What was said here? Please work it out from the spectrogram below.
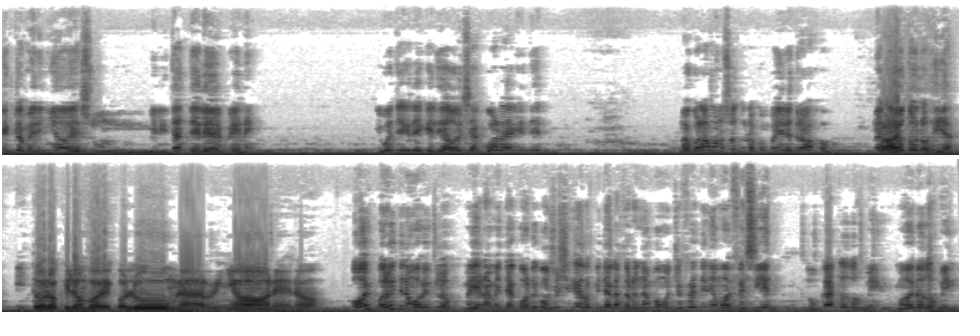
Héctor Meriño es un militante del EDPN. ¿Y vos te crees que el día de hoy se acuerda de él? ¿Nos acordamos nosotros, los compañeros de trabajo? No Ah. todos los días. Y todos los quilombos de columna, riñones, ¿no? Hoy por hoy tenemos vehículos medianamente acordes. Cuando yo llegué al hospital Castro Rendón como chofer teníamos F100, Ducato 2000, modelo 2000.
